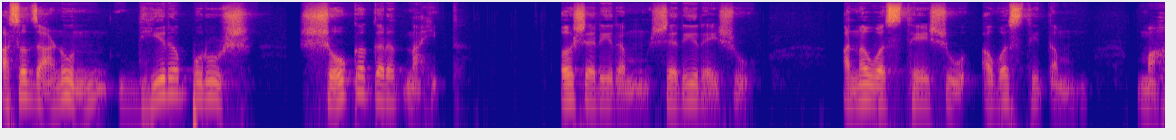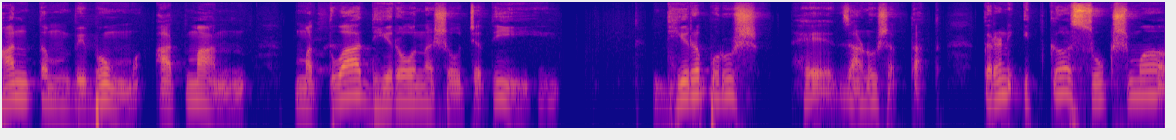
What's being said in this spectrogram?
असं जाणून धीर पुरुष शोक करत नाहीत. अशरीरम शरीरेषु अनवस्थेषु अवस्थितम महांतम विभुम आत्मान मत्वा धीरो न शोचती। धीर पुरुष हे जाणू शकतात कारण इतकं सूक्ष्म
